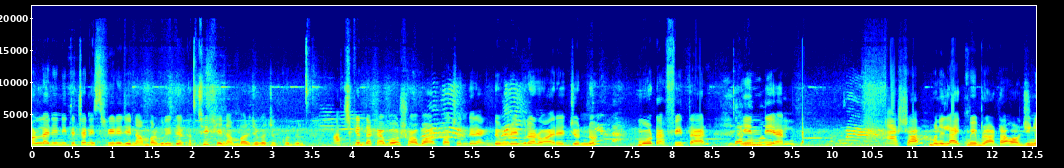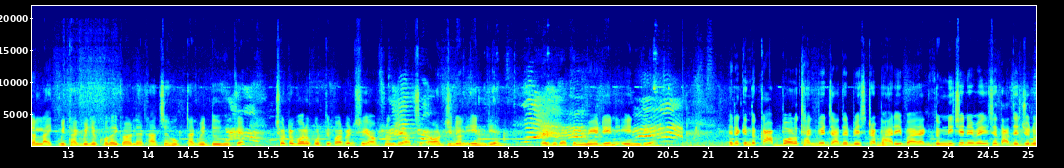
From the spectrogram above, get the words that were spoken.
অনলাইনে নিতে চান, স্ক্রিনে যে নাম্বারগুলি দেখাচ্ছি, সেই নাম্বার যোগাযোগ করবেন। আজকে দেখাবো সবার পছন্দের একদম রেগুলার ওয়ারের জন্য মোটা ফিতার ইন্ডিয়ান আশা মানে লাইকমি ব্রাটা অরিজিনাল লাইকমি থাকবে, যে খোদাই করে লেখা আছে হুক থাকবে দুই হুকে ছোট বড় করতে পারবেন, সেই অপশন দেওয়া আছে অরিজিনাল ইন্ডিয়ান এই যে দেখেন মেড ইন ইন্ডিয়া এটা কিন্তু কাপ বড় থাকবে, যাদের বেস্টটা ভারী বা একদম নিচে নেমে গেছে, তাদের জন্য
